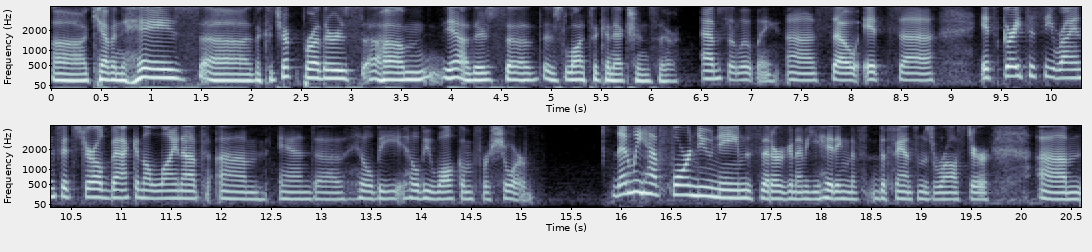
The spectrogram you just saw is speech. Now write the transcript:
uh, Kevin Hayes, uh, the Tkachuk brothers. Um, yeah, there's uh, there's lots of connections there. Absolutely. Uh, so it's uh, it's great to see Ryan Fitzgerald back in the lineup, um, and he'll be he'll be welcome for sure. Then we have four new names that are going to be hitting the, the Phantoms roster. Um,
